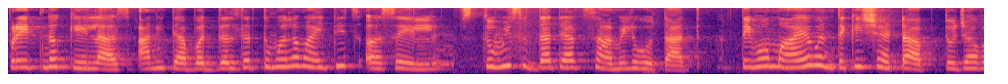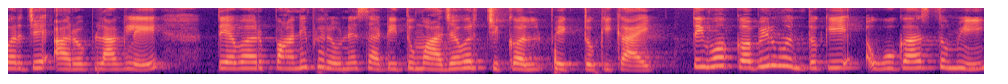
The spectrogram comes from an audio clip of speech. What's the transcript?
प्रयत्न केलास आणि त्याबद्दल तर तुम्हाला माहितीच असेल. तुम्ही सुद्धा त्यात सामील होतात. तेव्हा माया म्हणते की शटअप तुझ्यावर जे आरोप लागले त्यावर पाणी फिरवण्यासाठी तू माझ्यावर चिखल फेकतो की काय? तेव्हा कबीर म्हणतो की उगाच तुम्ही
